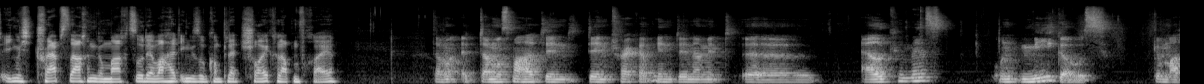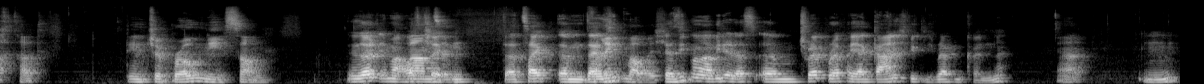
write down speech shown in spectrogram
irgendwelche Trap-Sachen gemacht, so, der war halt irgendwie so komplett scheuklappenfrei. Da, da muss man halt den, den Track erwähnen, den er mit äh, Alchemist und Migos gemacht hat. Den Jabroni-Song. Den solltet ihr mal Wahnsinn. auschecken. Da zeigt, ähm, da, Verlinken wir euch. da sieht man mal wieder, dass ähm, Trap-Rapper ja gar nicht wirklich rappen können, ne? Ja. Mhm.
